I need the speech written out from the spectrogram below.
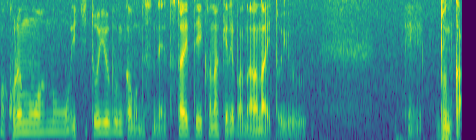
まあ、これもあの粋という文化もですね伝えていかなければならないという、えー文化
